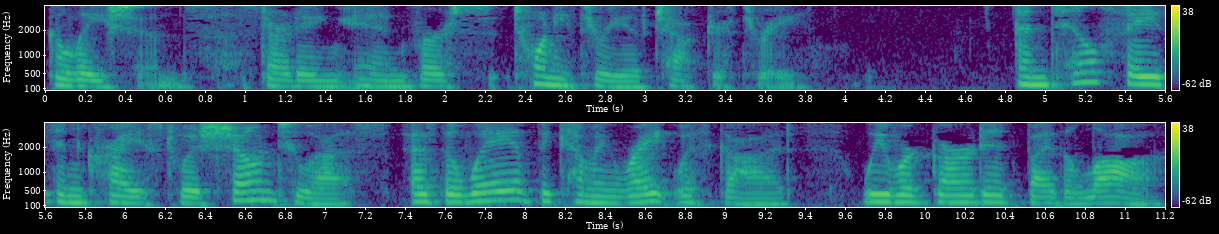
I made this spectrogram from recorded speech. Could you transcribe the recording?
Galatians, starting in verse 23 of chapter 3. Until faith in Christ was shown to us as the way of becoming right with God, we were guarded by the law.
